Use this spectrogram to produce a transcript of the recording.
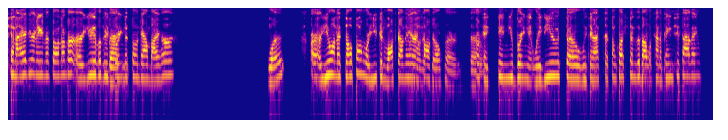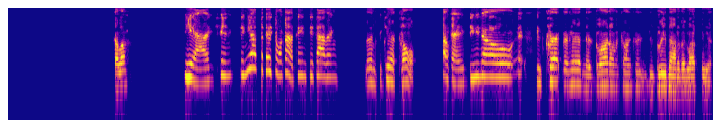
Can I have your name and phone number? Or are you able to bring the phone down by her? What? Or are you on a cell phone where you can walk down there I'm and on a talk? cell phone. No. Okay, can you bring it with you so we can ask her some questions about what kind of pain she's having? Hello? Yeah, can can you ask the patient what kind of pain she's having? Ma'am, she can't talk. Okay, do you know? She cracked her head and there's blood on the concrete and she bleeds out of her left ear.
